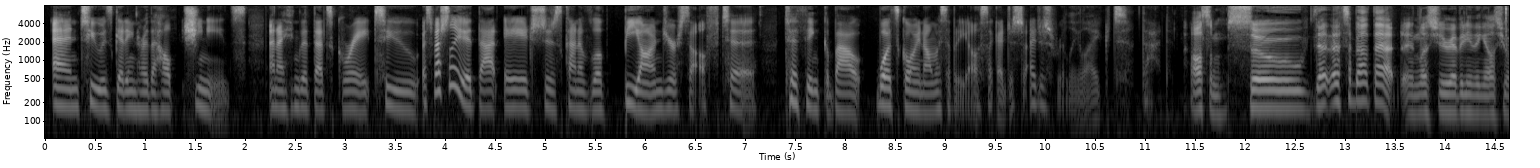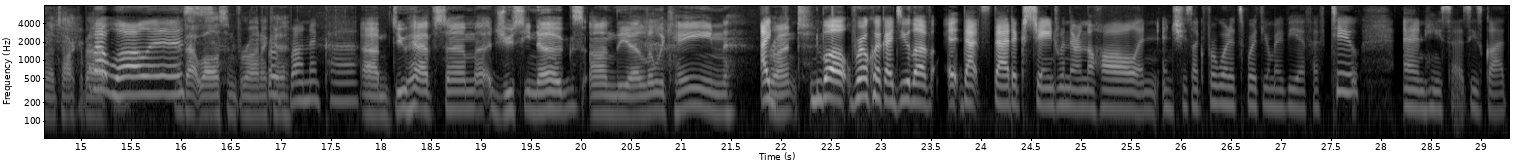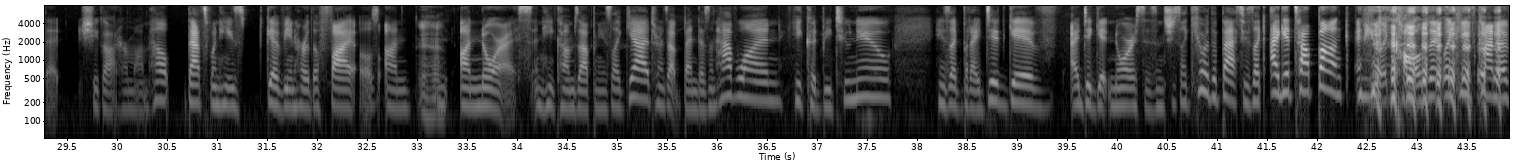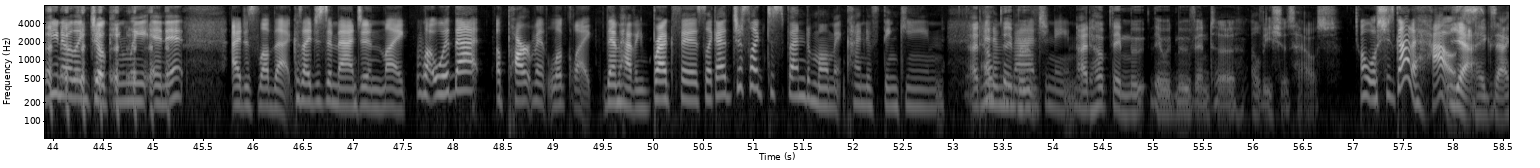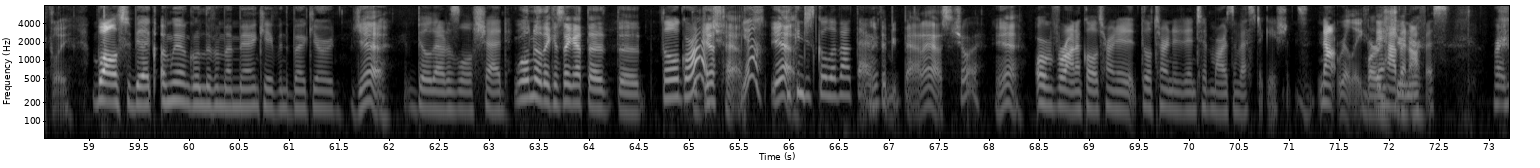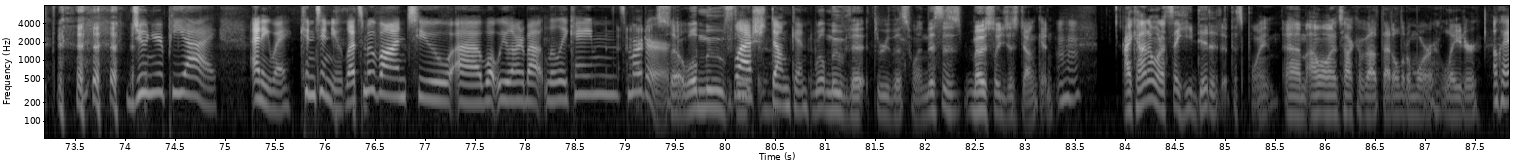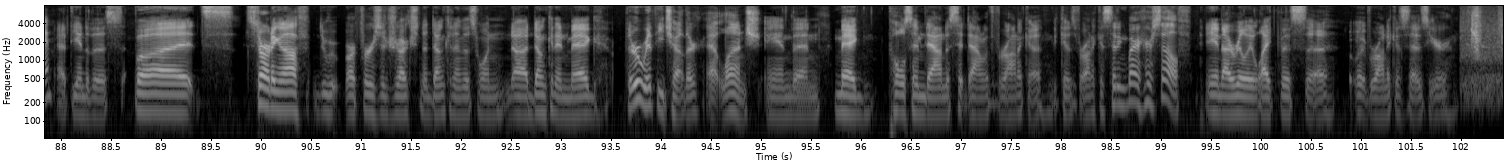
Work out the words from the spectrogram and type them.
and two is getting her the help she needs. And i think that that's great to especially at that age to just kind of look beyond yourself to to think about what's going on with somebody else. Like i just i just really liked that. Awesome. So that, that's about that. Unless you have anything else you want to talk about. About wallace. About Wallace and Veronica. veronica. Um, do have some uh, juicy nugs on the uh, Lily Kane I- front. Well, real quick, I do love eh, that's that exchange when they're in the hall, and, and she's like, "For what it's worth, you're my BFF too," and he says he's glad that she got her mom help. That's when he's giving her the files on uh-huh. on Norris, and he comes up and he's like, "Yeah, it turns out Ben doesn't have one. He could be too new." He's like, "But I did give, I did get Norris's," and she's like, "You're the best." He's like, "I get top bunk," and he like calls it like he's kind of you know like jokingly in it. I just love that because I just imagine like what would that apartment look like? Them having breakfast. Like I'd just like to spend a moment kind of thinking I'd and imagining. move. I'd hope they move. They would move into Alicia's house. Oh well, she's got a house. Yeah, exactly. Wallace would be like, I'm gonna go live in my man cave in the backyard. Yeah. Build out his little shed, Well, no, because they got the the. the little garage. guest house. Yeah, Yeah. You can just go live out I there. think that'd be badass. Sure. Yeah. Or Veronica will turn it. They'll turn it into Mars Investigations. Not really. Mars they have an office. Right. Junior PI. Anyway, continue. Let's move on to uh, what we learned about Lily Kane's murder. So we'll move slash through- Duncan. We'll move the, through this one. This is mostly just Duncan. Mm-hmm. I kind of want to say he did it at this point. Um, I want to talk about that a little more later. Okay. At the end of this, but starting off, our first introduction to Duncan in this one, uh, Duncan and Meg, they're with each other at lunch, and then Meg pulls him down to sit down with Veronica because Veronica's sitting by herself. And I really like this. Uh, what Veronica says here.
